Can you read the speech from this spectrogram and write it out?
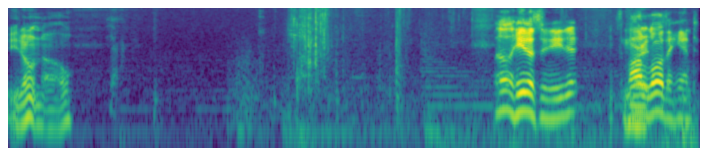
You don't know. Well, he doesn't need it. It's a model Right. or the hand.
